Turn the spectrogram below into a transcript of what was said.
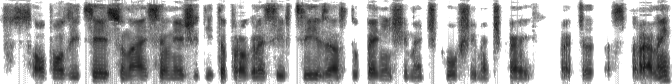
z opozície sú najsilnejší títo progresívci v zastúpení Šimečku, Šimečka ich predseda strany,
